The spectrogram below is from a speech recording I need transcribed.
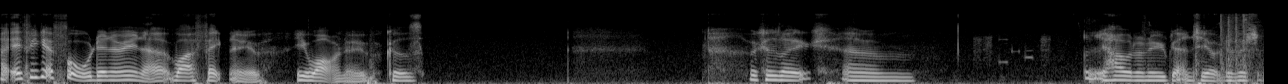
Like, if you get fooled in arena by a fake noob, you are a noob because because like um how would a noob get into your division?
